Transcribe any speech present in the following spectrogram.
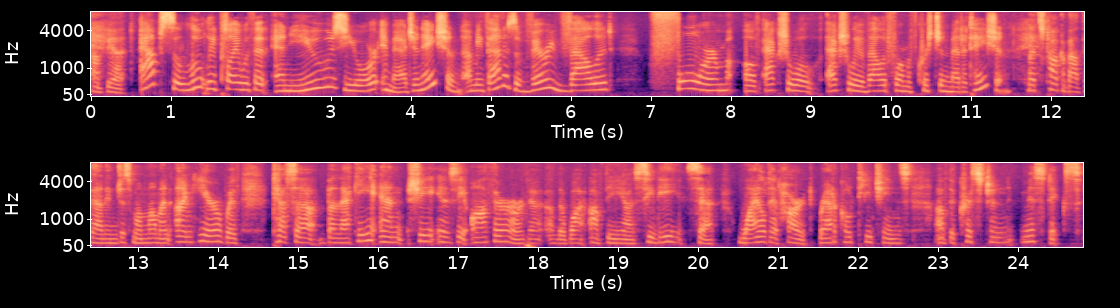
a bit. Absolutely play with it and use your imagination. I mean that is a very valid form of actual actually a valid form of christian meditation. Let's talk about that in just one moment. I'm here with tessa Bielecki, and she is the author or the of the of the uh, cd set wild at heart radical teachings of the christian mystics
